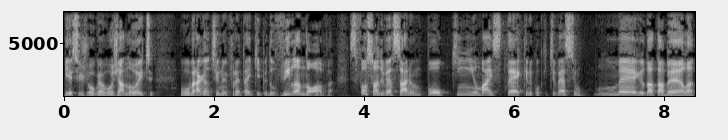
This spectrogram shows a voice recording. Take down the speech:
E esse jogo é hoje à noite. O Bragantino enfrenta a equipe do Vila Nova. Se fosse um adversário um pouquinho mais técnico, que tivesse um meio da tabela,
